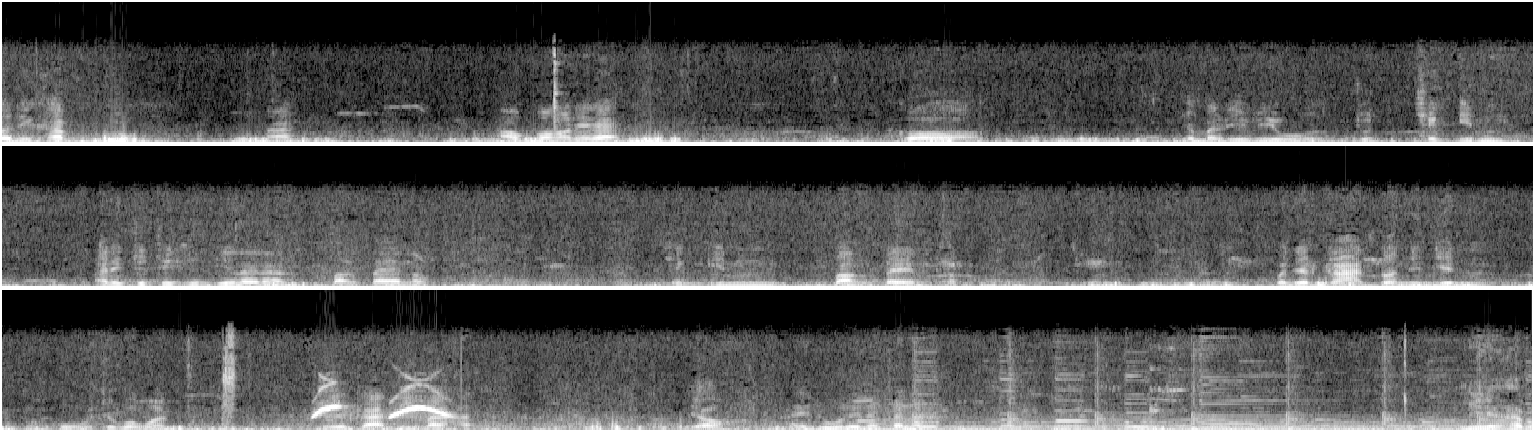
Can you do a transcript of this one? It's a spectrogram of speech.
วัสดีครับผมนะเอากล้องอันนี้แหละ ก็จะมารีวิวจุดเช็คอิน อันนี้จุดเช็คอินที่อะไรนะ บางแตนเนาะ เช็คอินบางแตนครับ บรรยากาศตอนเย็นๆ โอ้โห จะบอกว่าบรรยากาศดีมากครับ เดี๋ยวให้ดูเลยนะกันนะ นี่นะครับ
